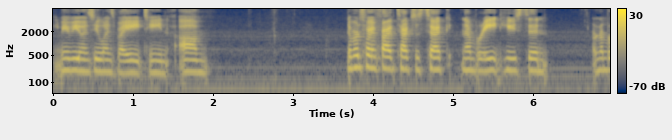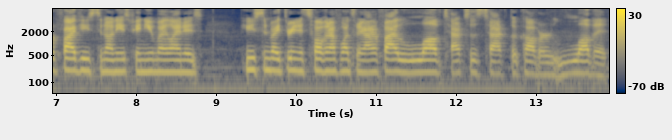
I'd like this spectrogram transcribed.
Maybe UNC wins by 18. Um, number 25, Texas Tech. Number 8, Houston. Or number 5, Houston on ESPNU. My line is Houston by 3, and it's 12 and a half, 129 I love Texas Tech to cover. Love it.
